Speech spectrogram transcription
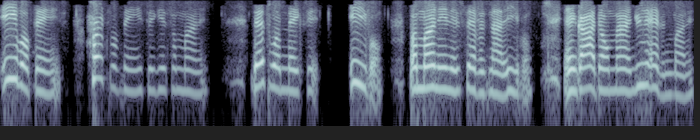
evil things, hurtful things to get some money. That's what makes it evil. But money in itself is not evil. And God don't mind you having money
